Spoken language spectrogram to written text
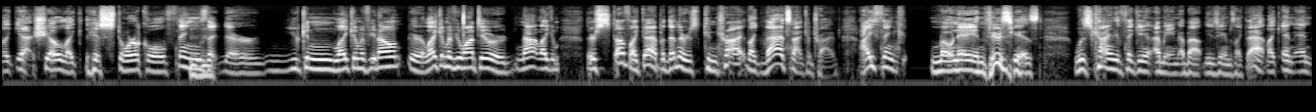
like yeah, show like historical things Mm-hmm. that are you can like them if you don't, or like them if you want to, or not like them. There's stuff like that, but then there's contrived. Like that's not contrived. I think Monet enthusiast was kind of thinking. I mean, about museums like that. Like and and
